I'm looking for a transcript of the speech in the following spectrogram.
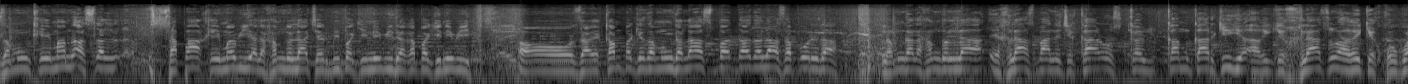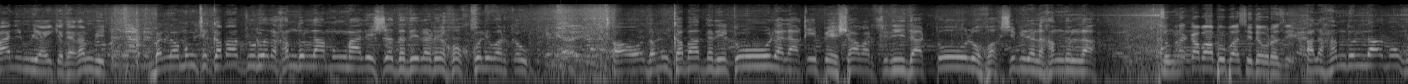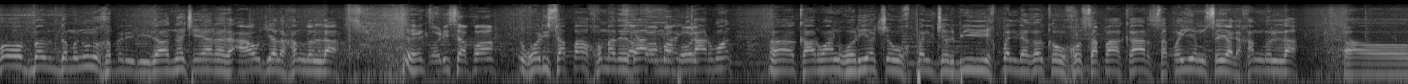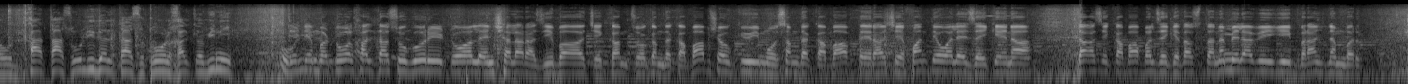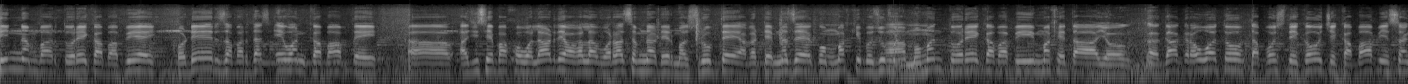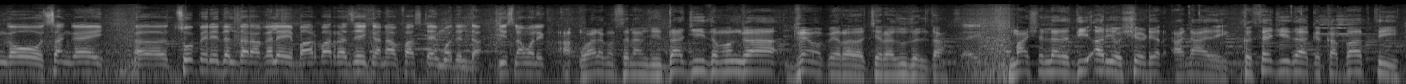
زمونږ خیمه اصل صفا خیمه وی الحمدلله چربی پکې نه وی دغه پکې نه وی او ذایقم پکې زمونږ د لاس په د لاس پورې دا لمګ الحمدلله اخلاص باندې چې کار اوس کم کار کیږي هغه کې اخلاص او هغه کې خوګوالي مې هغه کې دغه وي بل موږ چې کباب جوړو الحمدلله موږ مالش د دې لړې خو خپل ورکو او زموږ کباب د ټول علاقې پېښه ورسېدي دا ټول خوښي به الحمدلله څومره کباب وباسي د ورځې الحمدلله مو خو د منونو خبرې دي دا نه چې یاره او جی الحمدلله وړي صفا غوړي صفا خو مده دا کاروان کاروان غوړي چې خپل جربي خپل دغه کو خو صفا کار صفای هم سي الحمدلله او تاسو لیدل تاسو ټول خلک ویني دې ټیم ټول خلک تاسو ګوري ټول ان شاء الله راضي با چې کم څو کم د کباب شوقي وي موسم د کباب ته راشه خوانته ولې ځکینا دغه سي کباب بل ځکه تاسو ته نه ملاويږي برانچ نمبر 3 نمبر تورې کباب او ډېر زبردست ایون کباب ته اجي سیبا خو ولاړ دی هغه لا ورسم نه ډیر مصروف دی هغه ټیم نه ځای کوم مخکې بزو مومن تورې کبابي مخه تا یو غاګ راوته د پوسټ کو چې کباب یې څنګه او څنګه څو پیر دل درغله بار بار راځي کنه فرست ټایم ودل دا جی اسلام علیکم وعلیکم السلام جی دا جی زمونږه دویمه پیر را چې راځو دلته ماشاءالله د دې ار یو شی ډیر اعلی دی کسه جی دا کباب تی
